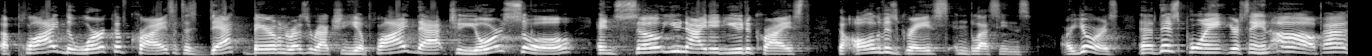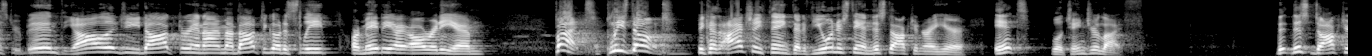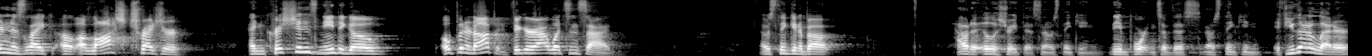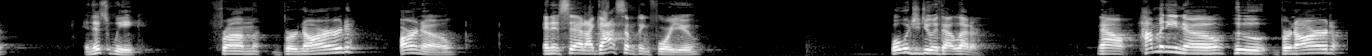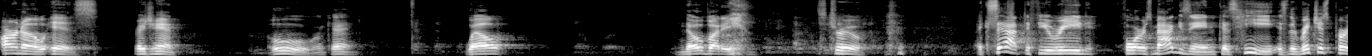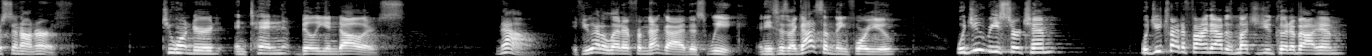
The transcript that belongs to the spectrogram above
applied the work of Christ, it's his death, burial, and resurrection. He applied that to your soul and so united you to Christ that all of his grace and blessings are yours. And at this point, you're saying, Oh, Pastor Ben, theology, doctrine, I'm about to go to sleep, or maybe I already am. But please don't, because I actually think that if you understand this doctrine right here, it will change your life. This doctrine is like a lost treasure, and Christians need to go open it up and figure out what's inside. I was thinking about how to illustrate this, and I was thinking the importance of this, and I was thinking if you got a letter in this week from Bernard Arnault, and it said, I got something for you, what would you do with that letter? Now, how many know who Bernard Arnault is? Raise your hand. Oh, okay. Well, nobody. nobody. it's true. Except if you read Forbes magazine because he is the richest person on earth $210 billion. Now, if you got a letter from that guy this week and he says, I got something for you, would you research him? Would you try to find out as much as you could about him?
